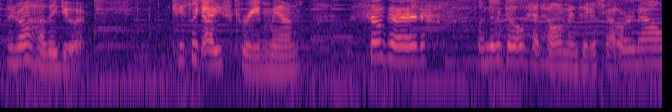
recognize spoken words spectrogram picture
I don't know how they do it. It tastes like ice cream, man. So good. So I'm gonna go head home and take a shower now.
